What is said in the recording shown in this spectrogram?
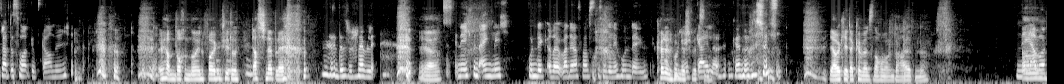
glaub, das Wort gibt's gar nicht. Wir haben doch einen neuen Folgentitel. Das Schnäpple. Das ist Schnäpple. Ja. Nee, ich finde eigentlich Hunde, oder warte, was war das mit den Hunden? Können Hunde schwitzen. Geiler. Können Hunde schwitzen. Ja, okay, da können wir uns noch mal unterhalten, ne? Nee, Ähm. aber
